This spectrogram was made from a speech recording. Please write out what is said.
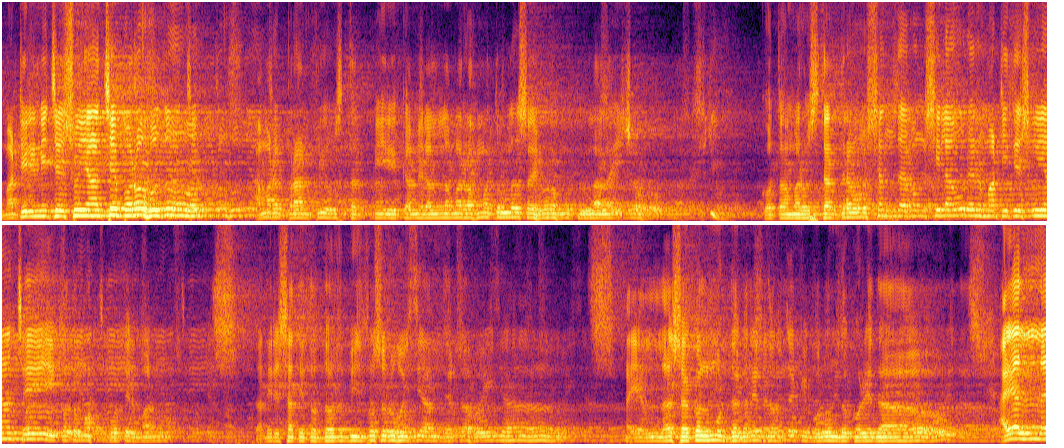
মাটির নিচে শুয়ে আছে বড় হুজুর। আমার প্রাণ প্রিয় উস্তাদ, পীর কামের আল্লামা রহমতুল্লাহ সাহেব রহমতুল্লাহ কত আমার উস্তাদরা সন্ধ্যা এবং শিলাউরের মাটিতে শুয়ে আছে, কত মহব্বতের মানুষ। তাদের সাথে তো দশ বিশ বছর হয়েছে, আর দেখা হয় না। আল্লাহ, সকল মুর্দাগারের দরজাকে বলন্দ করে দাও। আয় আল্লাহ,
